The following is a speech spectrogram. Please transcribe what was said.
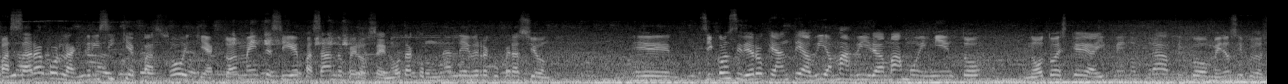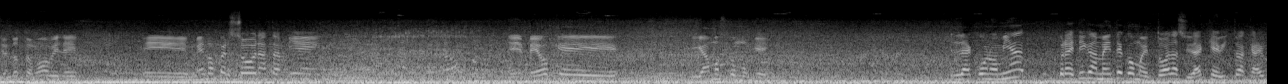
pasara por la crisis que pasó y que actualmente sigue pasando, pero se nota como una leve recuperación, eh, sí considero que antes había más vida, más movimiento. Noto es que hay menos tráfico, menos circulación de automóviles, eh, menos personas también. Eh, veo que, digamos como que la economía prácticamente como en todas las ciudades que he visto acá en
